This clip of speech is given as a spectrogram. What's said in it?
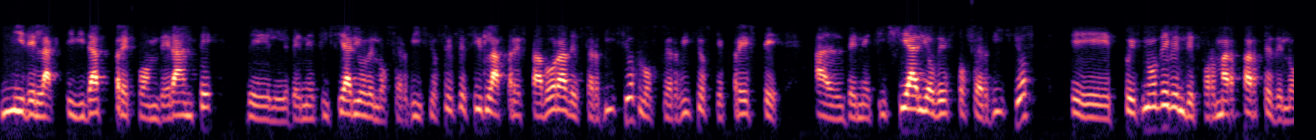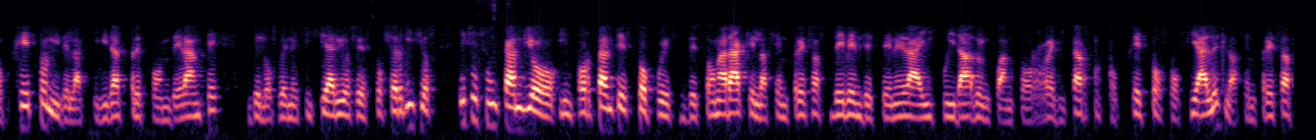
ni de la actividad preponderante del beneficiario de los servicios, es decir, la prestadora de servicios, los servicios que preste al beneficiario de estos servicios, eh, pues no deben de formar parte del objeto ni de la actividad preponderante de los beneficiarios de estos servicios. Ese es un cambio importante. Esto pues detonará que las empresas deben de tener ahí cuidado en cuanto a revisar sus objetos sociales. Las empresas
